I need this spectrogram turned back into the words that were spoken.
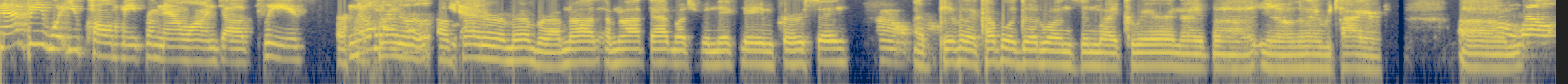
that be what you call me from now on, Doug? Please. No I'll try one to. I'll try to remember. I'm not. I'm not that much of a nickname person. Oh. I've given a couple of good ones in my career, and I've, uh, you know, then I retired. Oh, Um, well,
